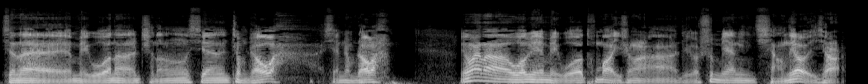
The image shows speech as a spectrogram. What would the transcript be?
现在美国呢，只能先这么着吧，先这么着吧。另外呢，我给美国通报一声啊，这个顺便给你强调一下，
